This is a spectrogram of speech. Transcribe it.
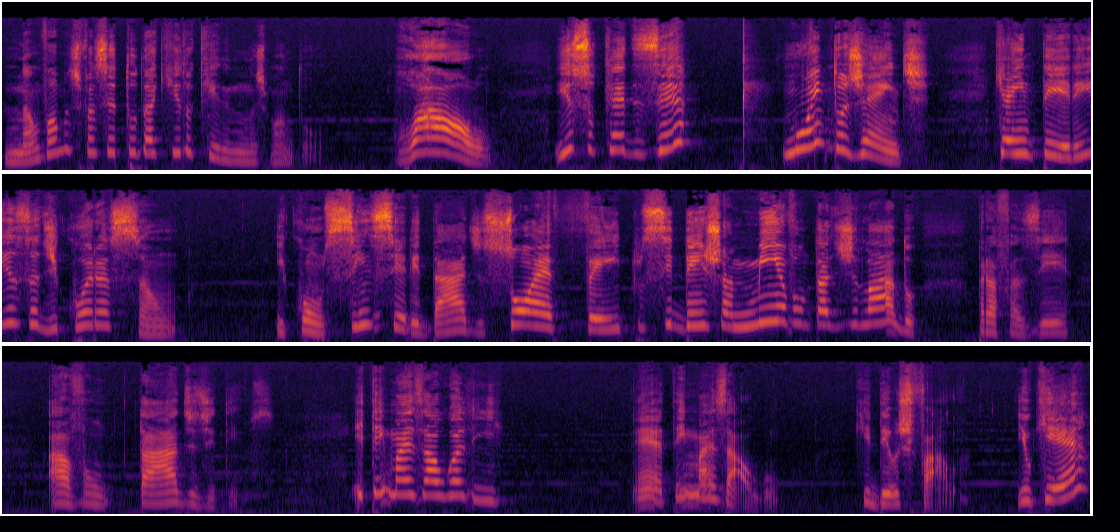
não vamos fazer tudo aquilo que ele nos mandou. Uau! Isso quer dizer muito, gente, que a inteireza de coração e com sinceridade só é feito se deixa a minha vontade de lado para fazer a vontade de Deus. E tem mais algo ali. É, tem mais algo que Deus fala. E o que é?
